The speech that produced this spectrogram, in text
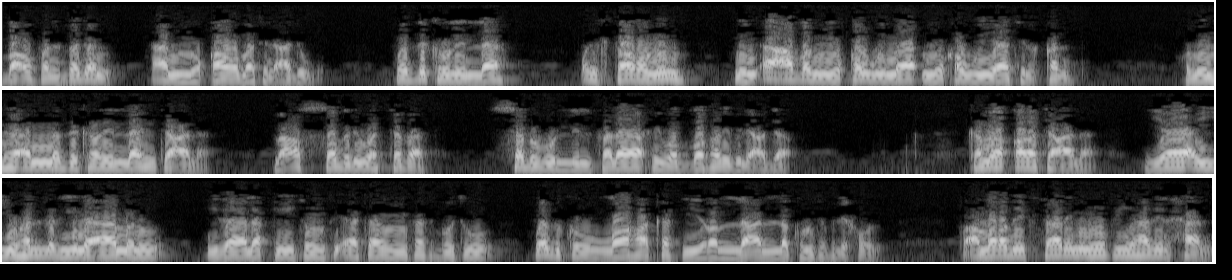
ضعف البدن عن مقاومة العدو والذكر لله والإكثار منه من أعظم مقويات القلب ومنها أن الذكر لله تعالى مع الصبر والثبات سبب للفلاح والظفر بالأعداء. كما قال تعالى يا أيها الذين آمنوا إذا لقيتم فئة فاثبتوا واذكروا الله كثيرا لعلكم تفلحون. فأمر بإكثار منه في هذه الحال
